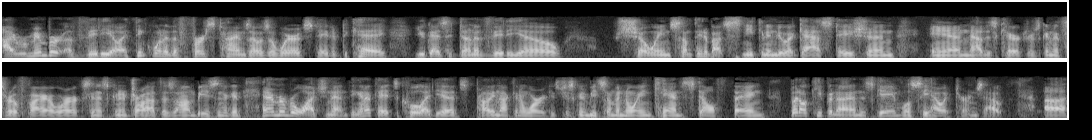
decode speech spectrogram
I remember a video. I think one of the first times I was aware of State of Decay, you guys had done a video showing something about sneaking into a gas station and now this character is going to throw fireworks and it's going to draw out the zombies and they're going to, and I remember watching that and thinking, okay, it's a cool idea. It's probably not going to work. It's just going to be some annoying canned stealth thing, but I'll keep an eye on this game. We'll see how it turns out. Uh,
